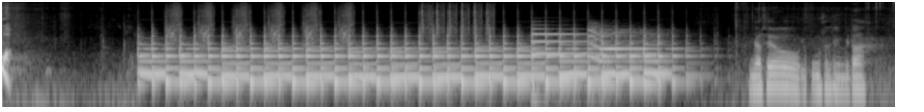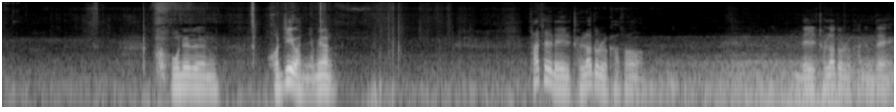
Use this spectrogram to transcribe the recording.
우와! 안녕하세요. 육공 선생입니다. 오늘은 어디에 왔냐면 사실 내일 전라도를 가서 내일 전라도를 가는데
